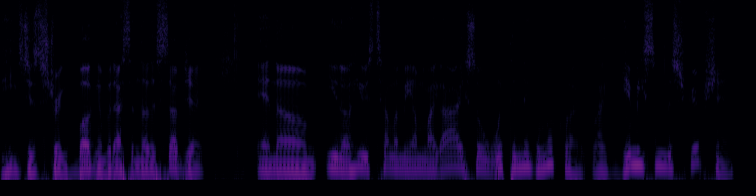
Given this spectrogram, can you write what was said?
He's just straight bugging, but that's another subject. And um, you know, he was telling me, I'm like, all right, so what the nigga look like? Like, give me some description.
